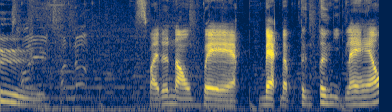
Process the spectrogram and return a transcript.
อชนะสไปเดอร์เนาแบก แบกแบบตึงๆอีกแล้ว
